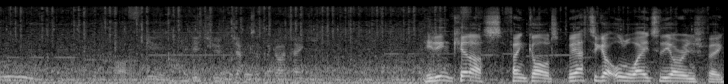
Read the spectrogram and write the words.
Ooh. Oh, phew. I did shoot Jackson, the guy. Thank you. He didn't kill us. Thank God. We have to go all the way to the orange thing.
